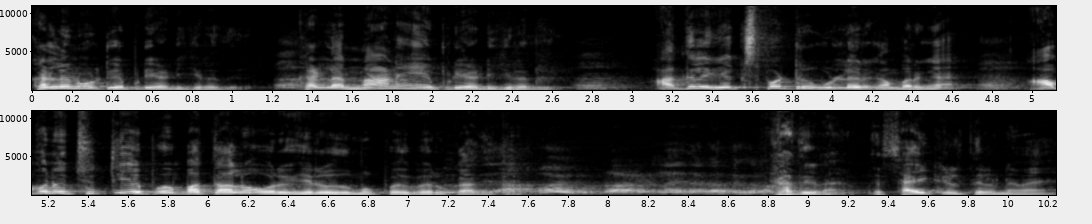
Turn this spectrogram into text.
கள்ள நோட்டு எப்படி அடிக்கிறது? கள்ள நாணயம் எப்படி அடிக்கிறது? அதில் எக்ஸ்பர்ட் உள்ளே இருக்கான் பாருங்க. அவனை சுற்றி எப்போ பார்த்தாலும் ஒரு இருபது முப்பது பேர் உட்காந்துட்டு அப்பாவி குற்றவாளிகள்லாம் இதை கற்றுக்குறான் கற்றுக்கினேன் இந்த சைக்கிள் திருடினவன்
